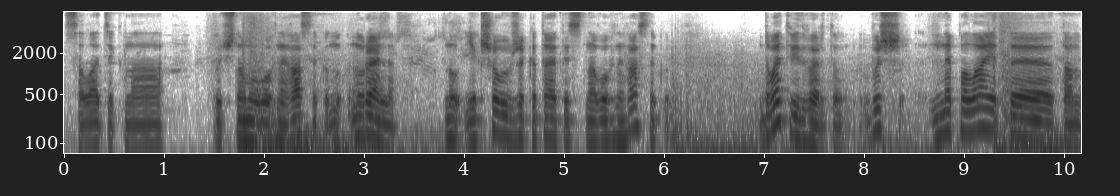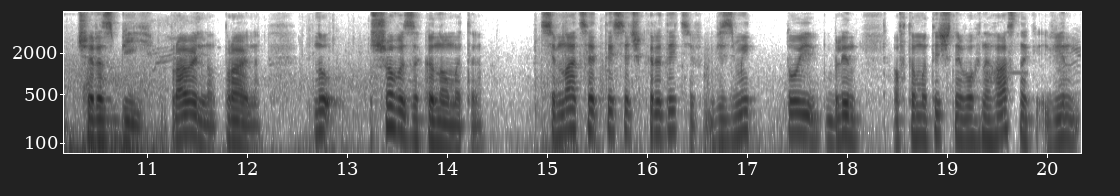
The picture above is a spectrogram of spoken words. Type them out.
салатик на ручному вогнегаснику. Ну, ну реально, Ну, якщо ви вже катаєтесь на вогнегаснику, давайте відверто. Ви ж не палаєте там через бій, правильно? Правильно. Ну, що ви зекономите? 17 тисяч кредитів. Візьміть той, блін, автоматичний вогнегасник, він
